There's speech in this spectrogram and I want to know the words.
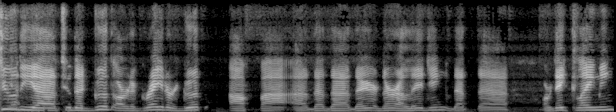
to Yeah. the uh to the good or the greater good of uh, uh the, the they're they're alleging that uh or they claiming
